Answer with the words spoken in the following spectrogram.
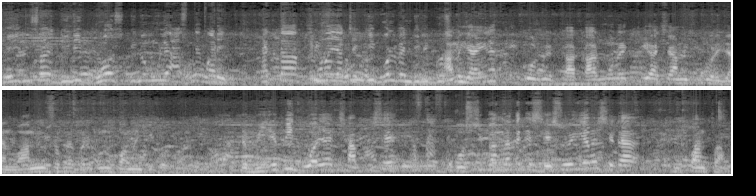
সেই বিষয়ে দিলীপ ঘোষ তৃণমূলে আসতে পারে। একটা শোনা যাচ্ছে, কি বলবেন দিলীপ ঘোষ? আমি জানি না কী করবে কার মনে কী আছে, আমি কী করে জানব? আমি ওসব ব্যাপারে কোনো কমেন্টই করব না। তো বিজেপি দু হাজার ছাব্বিশে পশ্চিমবাংলা থেকে শেষ হয়ে যাবে, সেটা কনফার্ম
